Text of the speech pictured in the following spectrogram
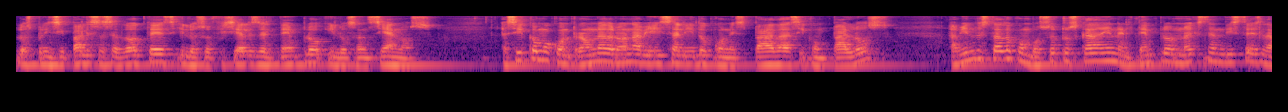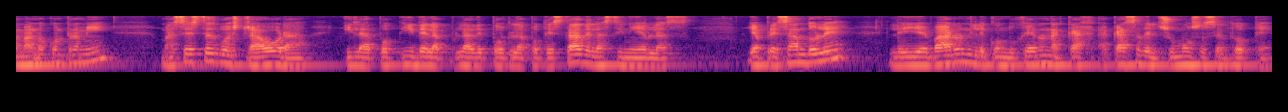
los principales sacerdotes y los oficiales del templo y los ancianos, así como contra un ladrón habíais salido con espadas y con palos, habiendo estado con vosotros cada día en el templo, no extendisteis la mano contra mí, mas esta es vuestra hora y, la, de la, de, la potestad de las tinieblas. Y apresándole, le llevaron y le condujeron a, casa del sumo sacerdote,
